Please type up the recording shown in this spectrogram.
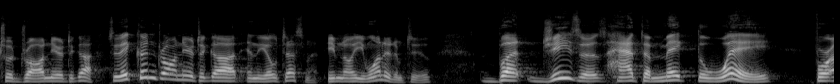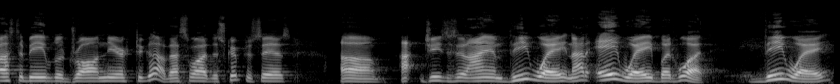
to draw near to God. So, they couldn't draw near to God in the Old Testament, even though He wanted them to. But Jesus had to make the way for us to be able to draw near to God. That's why the scripture says, uh, I, Jesus said, I am the way, not a way, but what? The way,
